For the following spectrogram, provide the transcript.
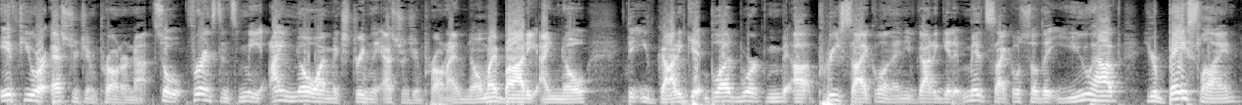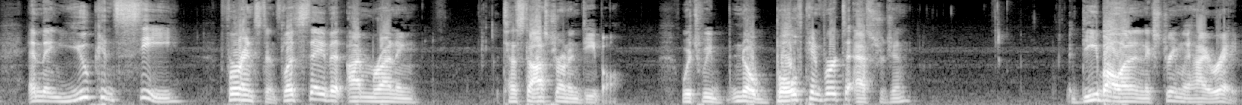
if you are estrogen prone or not. So, for instance, me, I know I'm extremely estrogen prone. I know my body. I know that you've got to get blood work uh, pre cycle and then you've got to get it mid cycle so that you have your baseline and then you can see, for instance, let's say that I'm running testosterone and D-bol, which we know both convert to estrogen. D-bol at an extremely high rate.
